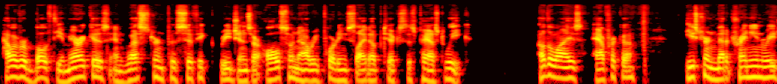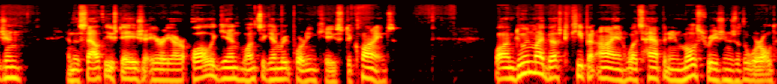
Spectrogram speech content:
However, both the Americas and Western Pacific regions are also now reporting slight upticks this past week. Otherwise, Africa, Eastern Mediterranean region, and the Southeast Asia area are all again, once again, reporting case declines. While I'm doing my best to keep an eye on what's happening in most regions of the world,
